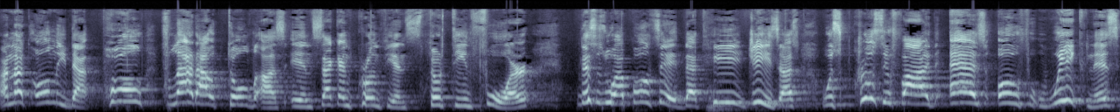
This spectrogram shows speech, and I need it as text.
And not only that, Paul flat out told us in 2 Corinthians 13 4, this is what Paul said that he, Jesus, was crucified as of weakness,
